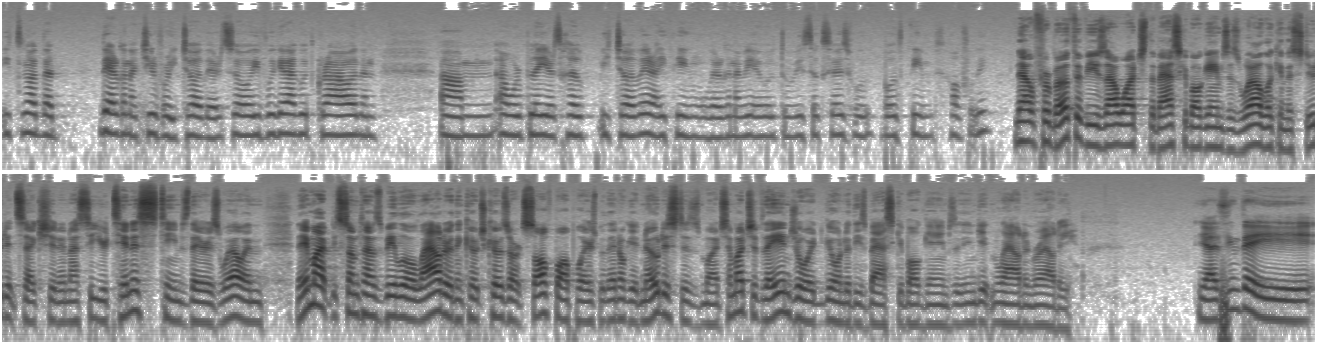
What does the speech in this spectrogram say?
it's not that they are gonna cheer for each other. So if we get a good crowd and um, our players help each other, I think we're gonna be able to be successful both teams, hopefully. Now, for both of you, I watch the basketball games as well, look in the student section, and I see your tennis teams there as well. And they might be, sometimes be a little louder than Coach Cozart's softball players, but they don't get noticed as much. How much have they enjoyed going to these basketball games and getting loud and rowdy? Yeah, I think they.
